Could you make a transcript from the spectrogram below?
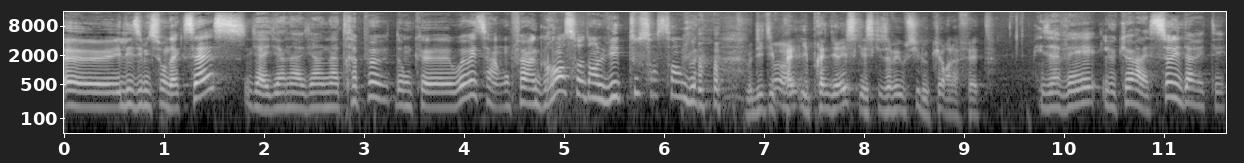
euh, les émissions d'Access, il y, en a- il y en a très peu. Donc, euh, oui, oui, ça- on fait un grand saut dans le vide tous ensemble. Vous dites ils prennent, ils prennent des risques. Est-ce qu'ils avaient aussi le cœur à la fête? Ils avaient le cœur à la solidarité.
